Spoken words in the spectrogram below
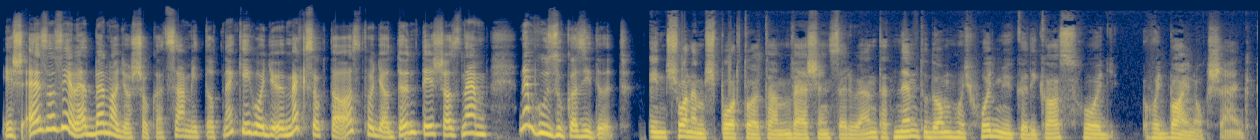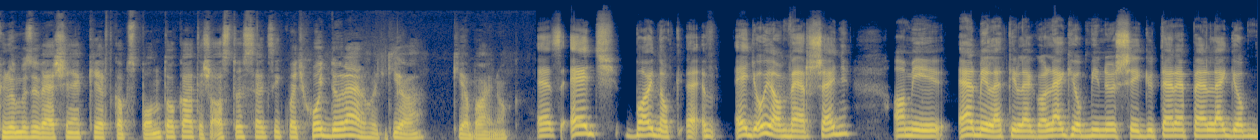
És ez az életben nagyon sokat számított neki, hogy ő megszokta azt, hogy a döntés az nem, nem húzzuk az időt én soha nem sportoltam versenyszerűen, tehát nem tudom, hogy hogy működik az, hogy hogy bajnokság. Különböző versenyekért kapsz pontokat, és azt összegzik, vagy hogy dől el, hogy ki a, ki a bajnok? Ez egy bajnok, egy olyan verseny, ami elméletileg a legjobb minőségű terepen, legjobb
